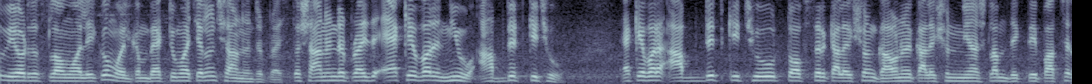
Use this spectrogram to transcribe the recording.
হ্যালো ভিউয়ার্স, আসসালামু আলাইকুম। Welcome back to my channel Shan enterprise. তো শান এন্টারপ্রাইজে একেবারে নিউ, আপডেট কিছু, একেবারে আপডেট কিছু টপসের কালেকশন, গাউনের কালেকশন নিয়ে আসলাম, দেখতেই পাচ্ছেন।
